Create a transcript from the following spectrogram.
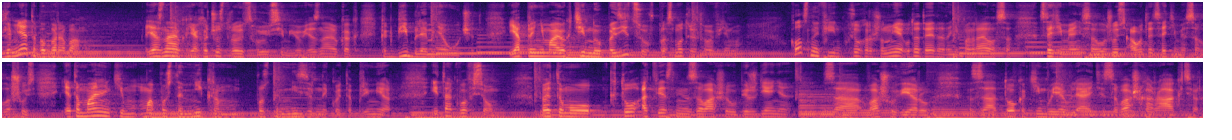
для меня это по барабану. Я знаю, как я хочу строить свою семью. Я знаю, как, как Библия меня учит. Я принимаю активную позицию в просмотре этого фильма. Классный фильм, все хорошо, но мне вот это, это, это не понравилось, с этим я не соглашусь, а вот с этим я соглашусь. И это маленький, просто микро, просто мизерный какой-то пример. И так во всем. Поэтому кто ответственен за ваши убеждения, за вашу веру, за то, каким вы являетесь, за ваш характер,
